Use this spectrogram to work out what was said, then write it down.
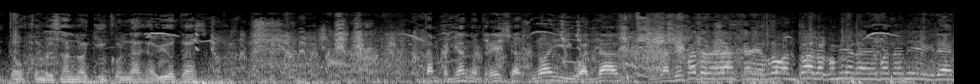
Estamos conversando aquí con las gaviotas. Están peleando entre ellas, no hay igualdad. Las de pata naranja le roban toda la comida a las de pata negra.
